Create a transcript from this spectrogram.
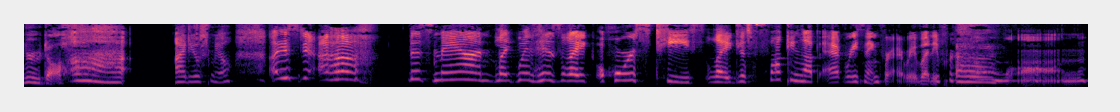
Rudolph. Ah, ay Dios mío. I just, uh, this man, like, with his, like, horse teeth, like, just fucking up everything for everybody for so long.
